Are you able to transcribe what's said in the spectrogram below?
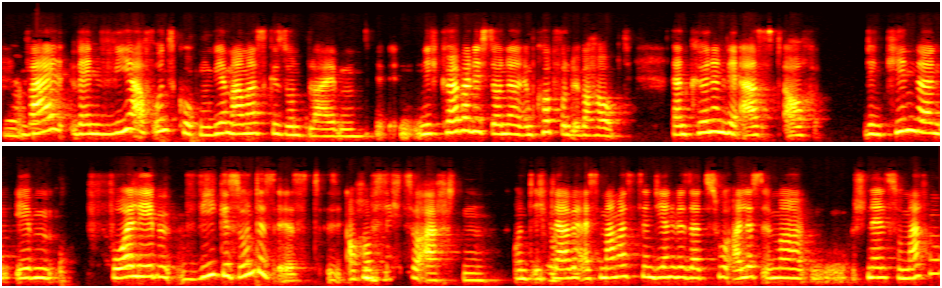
Ja. Weil wenn wir auf uns gucken, wir Mamas gesund bleiben, nicht körperlich, sondern im Kopf und überhaupt, dann können wir erst auch den Kindern eben vorleben, wie gesund es ist, auch auf mhm. sich zu achten. Und ich ja. glaube, als Mamas tendieren wir dazu, alles immer schnell zu machen.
